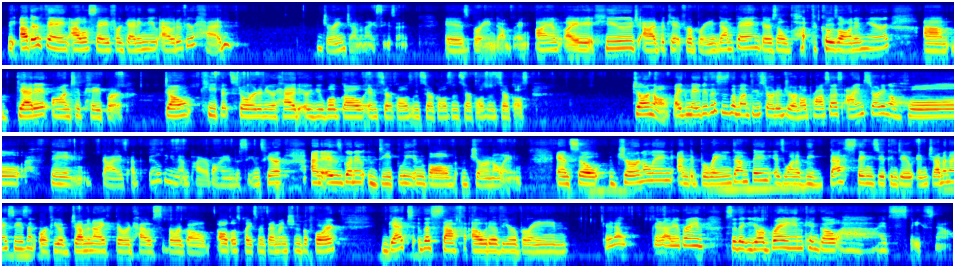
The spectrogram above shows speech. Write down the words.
The other thing I will say for getting you out of your head during Gemini season is brain dumping. I am a huge advocate for brain dumping. There's a lot that goes on in here. Um, get it onto paper. Don't keep it stored in your head, or you will go in circles and circles and circles and circles. Journal. Like maybe this is the month you start a journal process. I'm starting a whole thing, guys. I'm building an empire behind the scenes here, and it is going to deeply involve journaling. And so, journaling and brain dumping is one of the best things you can do in Gemini season, or if you have Gemini, third house, Virgo, all those placements I mentioned before. Get the stuff out of your brain. Get it out. Get it out of your brain so that your brain can go, ah, I have space now.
